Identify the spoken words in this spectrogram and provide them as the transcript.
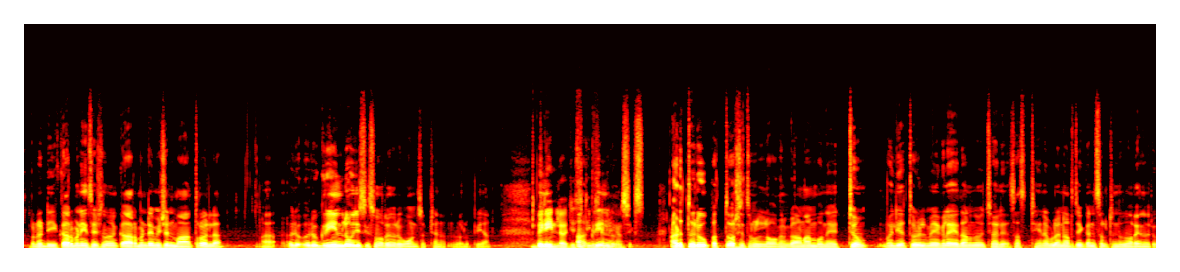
അപ്പോൾ ഡീകാർബണൈസേഷൻ എന്ന് പറഞ്ഞാൽ കാർബൺ എമിഷൻ മാത്രമല്ല ഒരു ഒരു ഗ്രീൻ ലോജിസ്റ്റിക്സ് എന്ന് പറയുന്ന ഒരു കോൺസെപ്റ്റാണ് ഡെവലപ്പ് ചെയ്യാൻ. Green logistics green logistics. അടുത്തൊരു പത്ത് വർഷത്തിനുള്ള ലോകം കാണാൻ പോകുന്ന ഏറ്റവും വലിയ തൊഴിൽ മേഖല ഏതാണെന്ന് വെച്ചാൽ സസ്റ്റൈനബിൾ എനർജി കൺസൾട്ടന്റ് എന്ന് പറയുന്നൊരു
